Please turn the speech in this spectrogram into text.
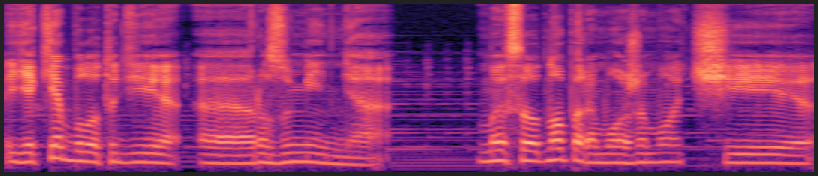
Яке було тоді е, розуміння? Ми все одно переможемо, чи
